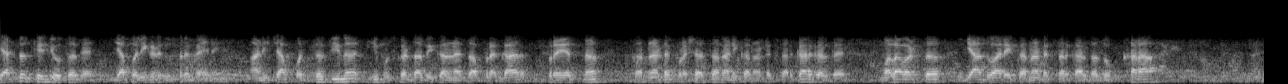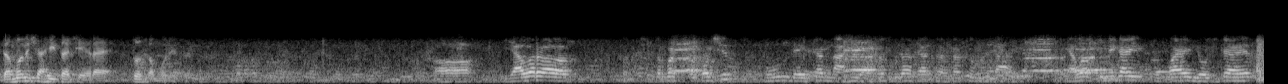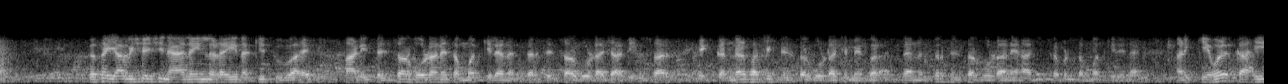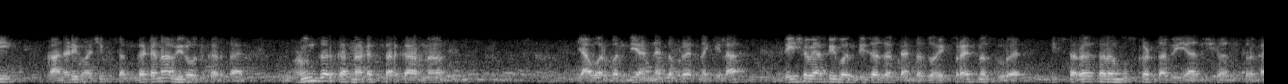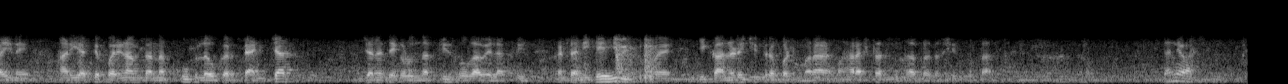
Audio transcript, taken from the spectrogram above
याचंच हे द्योतक आहे. या पलीकडे दुसरं काही नाही. आणि ज्या पद्धतीनं ही मुस्कटदाबी करण्याचा प्रकार प्रयत्न कर्नाटक प्रशासन आणि कर्नाटक सरकार करत आहे मला वाटतं याद्वारे कर्नाटक सरकारचा जो खरा दमनशाहीचा चेहरा आहे तो समोर येतो यावर चित्रपट प्रदर्शित होऊन द्यायचा नाही असं सुद्धा त्या सरकारचं म्हणणं आहे. यावर तुम्ही काही उपाय योजले आहेत? तसं याविषयीची न्यायालयीन लढाई नक्कीच सुरू आहे आणि सेन्सॉर बोर्डाने संमत केल्यानंतर सेन्सॉर बोर्डाच्या अटीनुसार एक कन्नड भाषिक सेन्सॉर बोर्डाचे मेंबर असल्यानंतर सेन्सॉर बोर्डाने हा चित्रपट संमत केलेला आहे. आणि केवळ काही कानडी भाषिक संघटना विरोध करतात म्हणून जर कर्नाटक सरकारनं यावर बंदी आणण्याचा प्रयत्न केला देशव्यापी बंदीचा जर त्यांचा जो एक प्रयत्न सुरू आहे ती सरळ सरळ मुस्कटदाबी याशिवाय दुसरं काही नाही. आणि याचे परिणाम त्यांना खूप लवकर त्यांच्याच जनतेकडून नक्कीच भोगावे लागतील. कारण त्यांनी हेही विसरू नये की कानडी चित्रपट मरा महाराष्ट्रात सुद्धा प्रदर्शित होतात. धन्यवाद.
